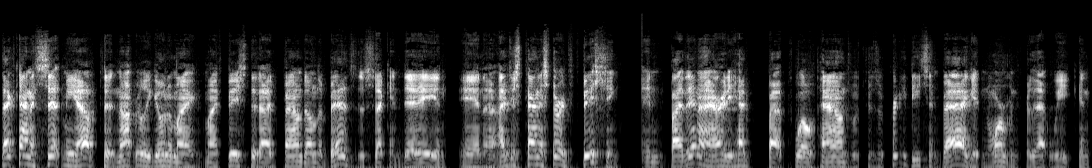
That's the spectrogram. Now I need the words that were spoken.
that kind of set me up to not really go to my my fish that I'd found on the beds the second day, and and uh, I just kind of started fishing, and by then I already had about 12 pounds, which was a pretty decent bag at Norman for that week, and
